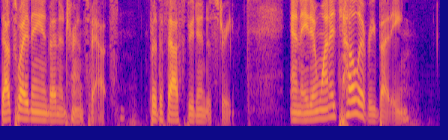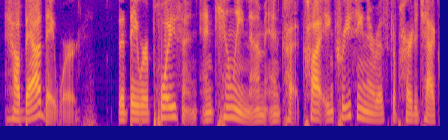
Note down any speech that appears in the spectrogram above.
That's why they invented trans fats for the fast food industry, and they didn't want to tell everybody how bad they were, that they were poison and killing them and ca- ca- increasing their risk of heart attack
